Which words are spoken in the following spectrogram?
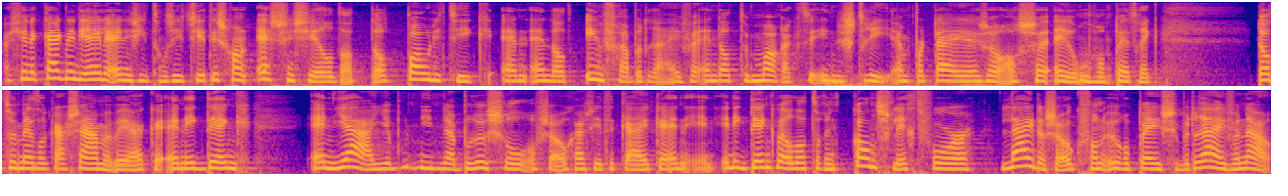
Als je kijkt naar die hele energietransitie, het is gewoon essentieel dat, dat politiek en, en dat infrabedrijven en dat de markt, de industrie en partijen zoals E.ON van Patrick, dat we met elkaar samenwerken. En ik denk, en ja, je moet niet naar Brussel of zo gaan zitten kijken. En, en, en ik denk wel dat er een kans ligt voor leiders ook van Europese bedrijven. Nou,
